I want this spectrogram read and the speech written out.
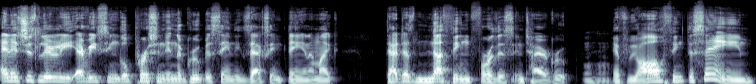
And it's just literally every single person in the group is saying the exact same thing. And I'm like, that does nothing for this entire group. Mhm. If we all think the same,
